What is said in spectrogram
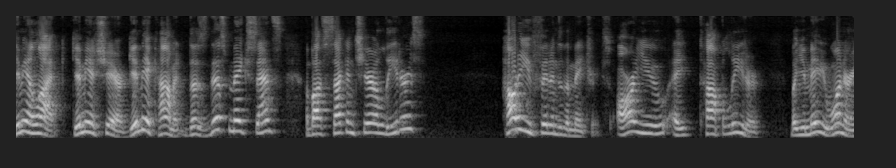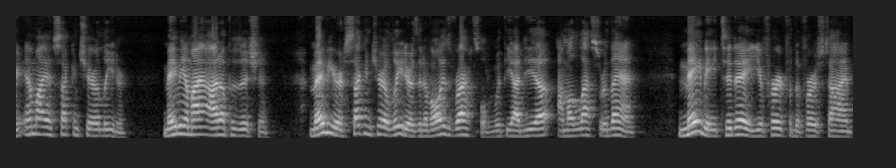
give me a like, give me a share, give me a comment. Does this make sense about second chair leaders? How do you fit into the matrix? Are you a top leader? But you may be wondering, am I a second chair leader? Maybe am I out of position? Maybe you're a second chair leader that have always wrestled with the idea, I'm a lesser than. Maybe today you've heard for the first time,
